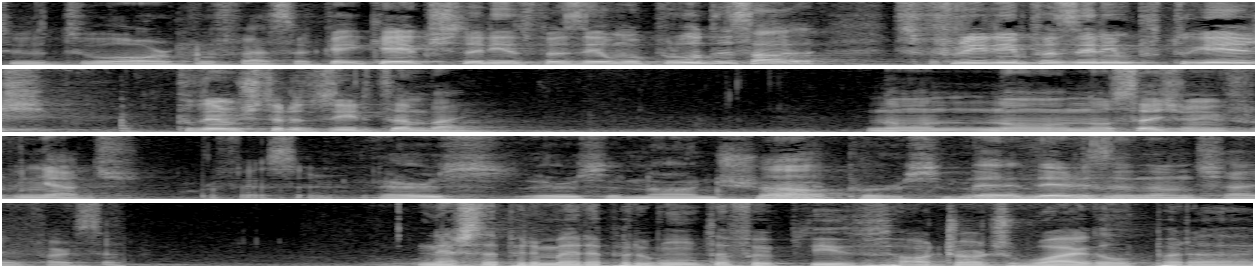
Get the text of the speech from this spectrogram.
to, to our professor? Quem, quem é que gostaria de fazer uma pergunta? Se, se preferirem fazer em português, podemos traduzir também. Não, não, não sejam envergonhados, professor. There's, there's a non-shy oh, person. There, there is a non-shy person. Nesta primeira pergunta foi pedido ao George Weigel para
